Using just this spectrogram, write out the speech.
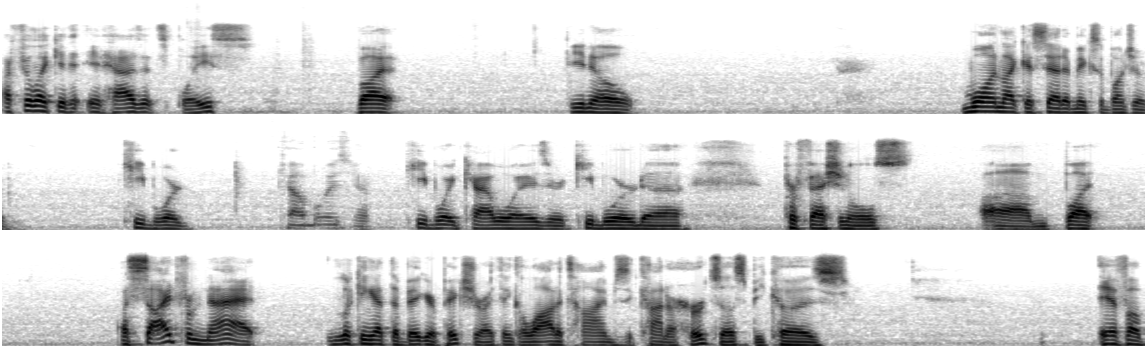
I feel like it it has its place, but you know, one like I said, it makes a bunch of keyboard Cowboys. Yeah. keyboard cowboys or keyboard uh, professionals. Um, but aside from that, looking at the bigger picture, I think a lot of times it kind of hurts us because if a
